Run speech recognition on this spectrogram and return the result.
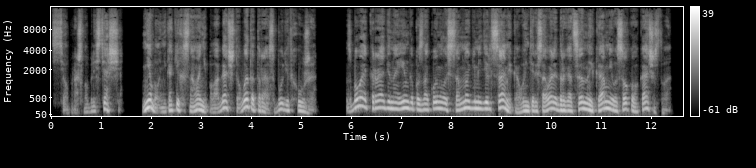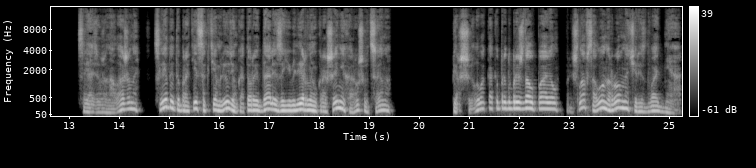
Все прошло блестяще. Не было никаких оснований полагать, что в этот раз будет хуже. Сбывая краденое, Инга познакомилась со многими дельцами, кого интересовали драгоценные камни высокого качества. Связи уже налажены. Следует обратиться к тем людям, которые дали за ювелирные украшения хорошую цену. Першилова, как и предупреждал Павел, пришла в салон ровно через два дня.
